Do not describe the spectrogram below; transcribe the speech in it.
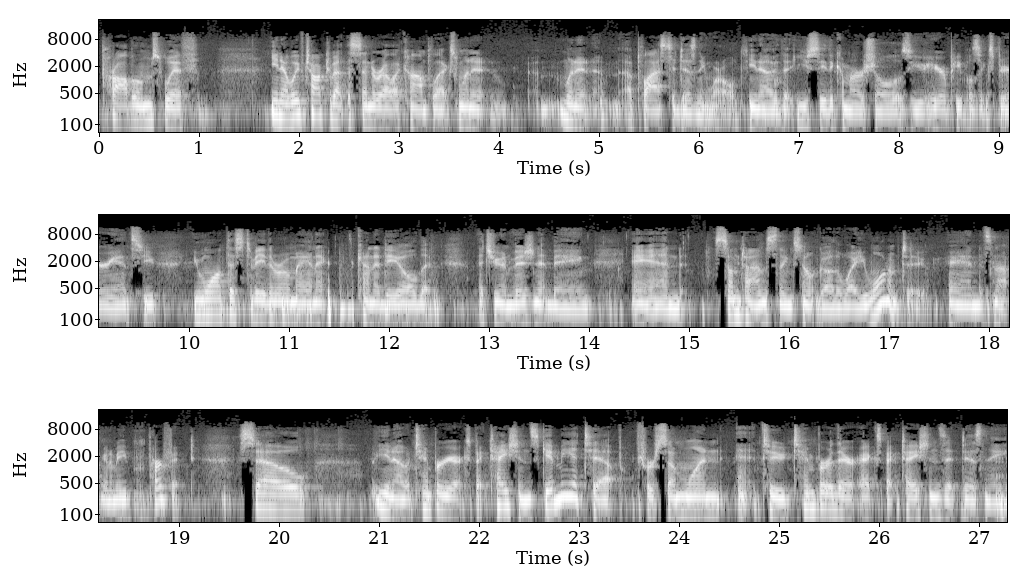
problems with, you know, we've talked about the Cinderella complex when it when it applies to Disney World. You know that you see the commercials, you hear people's experience, you you want this to be the romantic kind of deal that that you envision it being, and sometimes things don't go the way you want them to, and it's not going to be perfect. So you know, temper your expectations. Give me a tip for someone eh, to temper their expectations at Disney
